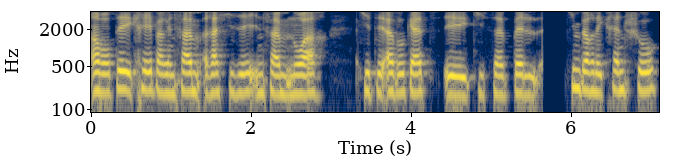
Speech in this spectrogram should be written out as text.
inventé et créé par une femme racisée, une femme noire qui était avocate et qui s'appelle Kimberly Crenshaw.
